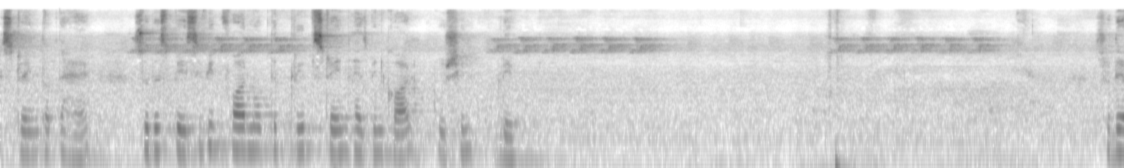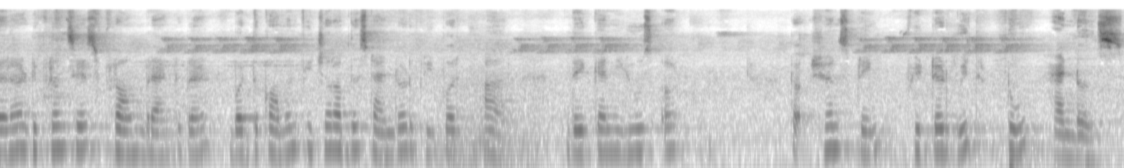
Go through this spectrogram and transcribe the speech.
strength of the hand. So the specific form of the grip strength has been called crushing grip. So there are differences from brand to brand but the common feature of the standard gripper are they can use a torsion spring fitted with two handles.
